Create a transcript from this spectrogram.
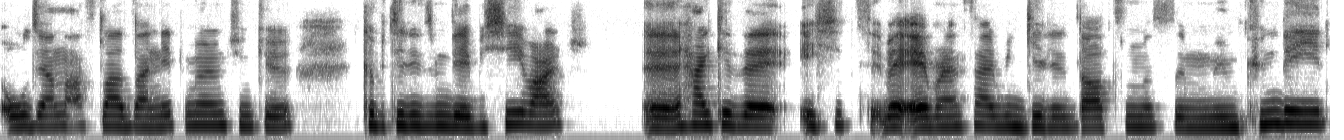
olacağını asla zannetmiyorum. Çünkü kapitalizm diye bir şey var. Ee, herkese eşit ve evrensel bir gelir dağıtılması mümkün değil.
